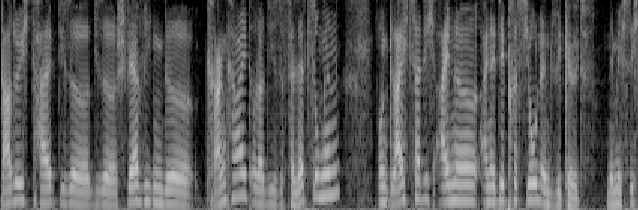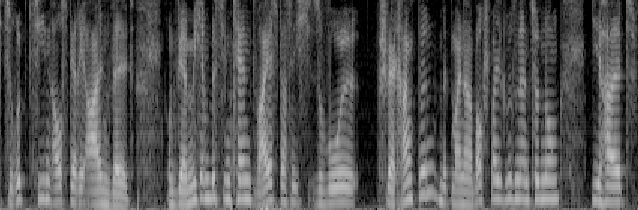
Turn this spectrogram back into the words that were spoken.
dadurch halt diese, diese schwerwiegende Krankheit oder diese Verletzungen und gleichzeitig eine, eine Depression entwickelt, nämlich sich zurückziehen aus der realen Welt. Und wer mich ein bisschen kennt, weiß, dass ich sowohl schwer krank bin mit meiner Bauchspeicheldrüsenentzündung, die halt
